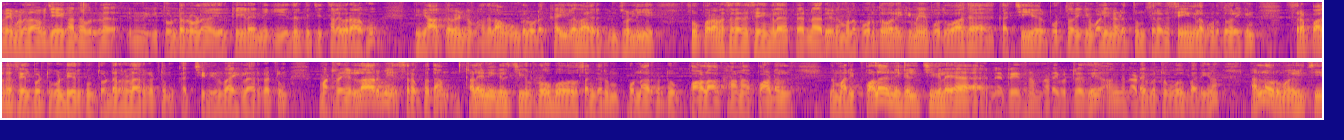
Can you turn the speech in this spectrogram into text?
பிரேமலதா விஜயகாந்த் அவர்களை இன்றைக்கி தொண்டரோட இருக்கையில் இன்றைக்கி எதிர்க்கட்சி தலைவராகவும் நீங்கள் ஆக்க வேண்டும். அதெல்லாம் உங்களோட கையில் தான் இருக்குன்னு சொல்லி சூப்பரான சில விஷயங்களை பெறினார் நம்மளை பொறுத்த வரைக்குமே பொதுவாக கட்சியை பொறுத்த வரைக்கும் வழிநடத்தும் சில விஷயங்களை பொறுத்த வரைக்கும் சிறப்பாக செயல்பட்டு கொண்டு இருக்கும் தொண்டர்களாக இருக்கட்டும் கட்சி நிர்வாகிகளாக இருக்கட்டும் மற்ற எல்லாருமே சிறப்பு தான். கலை நிகழ்ச்சிகள் ரோபோ சங்கர் பொண்ணாக இருக்கட்டும் பாலா கானா பாடல் இந்த மாதிரி பல நிகழ்ச்சிகளை நேற்றைய தினம் நடைபெற்றது. அங்கே நடைபெற்ற போது பார்த்திங்கன்னா நல்ல ஒரு மகிழ்ச்சி.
